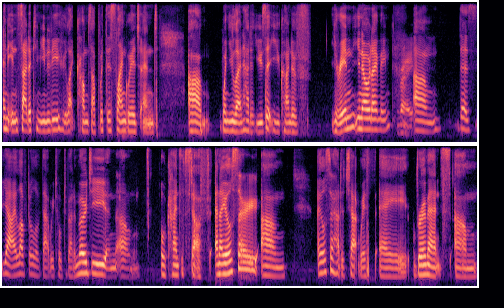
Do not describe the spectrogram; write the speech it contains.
an insider community who like comes up with this language, and um, when you learn how to use it, you kind of you're in. You know what I mean? Right. um, there's yeah, I loved all of that. We talked about emoji and um, all kinds of stuff, and I also um, I also had a chat with a romance um,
